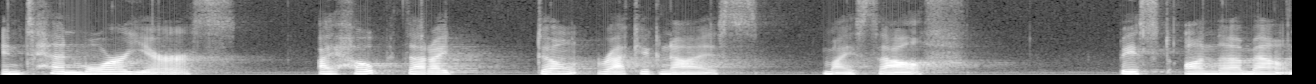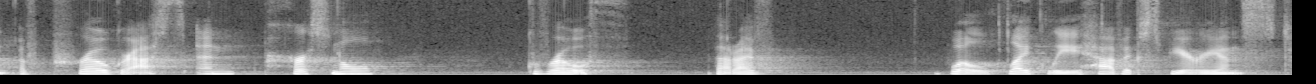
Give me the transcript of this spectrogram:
In 10 more years, I hope that I don't recognize myself based on the amount of progress and personal growth that I've will likely have experienced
